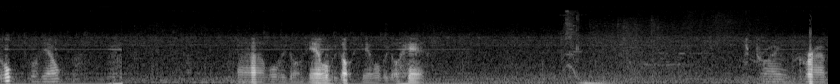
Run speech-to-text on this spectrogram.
Oh, bloody hell. Uh, what we got here, what we got here, what we got here. Try and grab.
